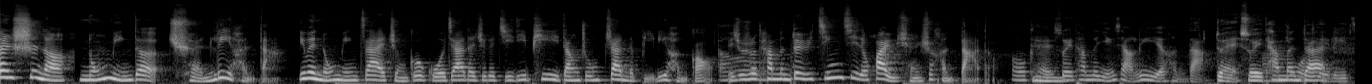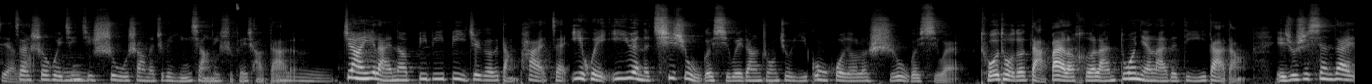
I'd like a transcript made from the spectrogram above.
但是呢，农民的权力很大。因为农民在整个国家的这个 GDP 当中占的比例很高，也就是说他们对于经济的话语权是很大的。OK，所以他们的影响力也很大。对，所以他们在在社会经济事务上的这个影响力是非常大的。这样一来呢，BBB 这个党派在议会医院的七十五个席位当中，就一共获得了十五个席位。妥妥的打败了荷兰多年来的第一大党，也就是现在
